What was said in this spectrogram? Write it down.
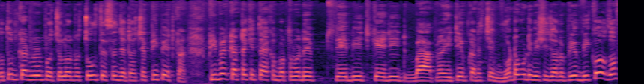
নতুন কার্ডের প্রচলন চলতেছে, যেটা হচ্ছে প্রিপেড কার্ড প্রিপেড কার্ডটা কিন্তু এখন বর্তমানে ডেবিট ক্রেডিট বা আপনার এটিএম কার্ডের চেয়ে মোটামুটি বেশি জনপ্রিয় বিকজ অফ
